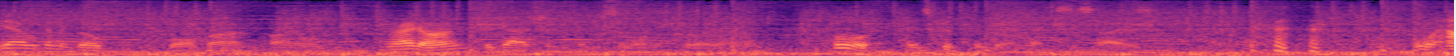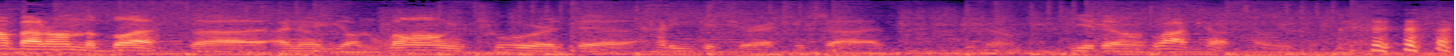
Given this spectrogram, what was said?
Yeah, we're gonna go and buy one. Right on. The guys from Princeton want to go around. Cool. It's good for a bit of exercise. Well, how about on the bus? Uh, I know you're on long tours. Uh, how do you get your exercise? You know. You don't. Well, I can't tell you.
